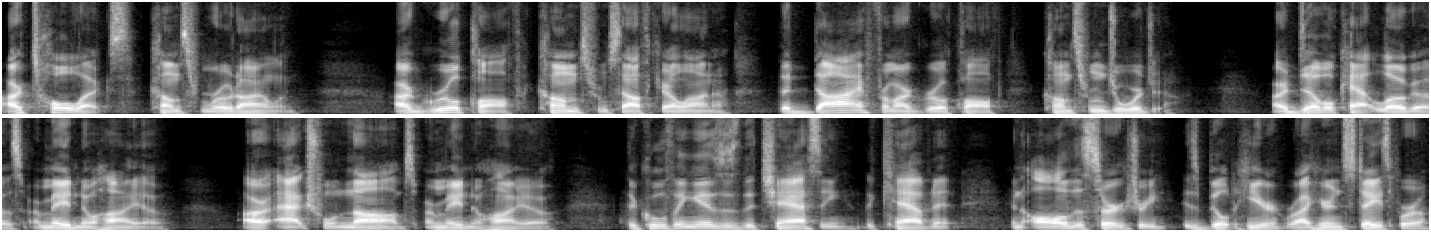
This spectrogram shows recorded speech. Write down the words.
Our Tolex comes from Rhode Island. Our grill cloth comes from South Carolina. The dye from our grill cloth comes from Georgia. Our Devil Cat logos are made in Ohio. Our actual knobs are made in Ohio. The cool thing is, is the chassis, the cabinet, and all of the circuitry is built here, right here in Statesboro.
